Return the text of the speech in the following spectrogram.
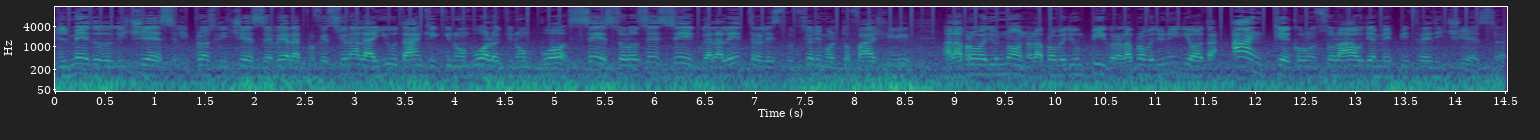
il metodo DCS, l'ipnosi DCS vera e professionale aiuta anche chi non vuole o chi non può se solo se segue alla lettera le istruzioni molto facili, alla prova di un nonno, alla prova di un piccolo, alla prova di un idiota, anche con un solo Audi MP3 DCS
